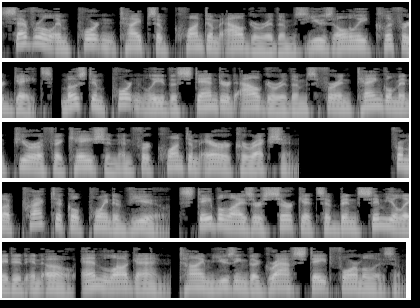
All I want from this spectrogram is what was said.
Several important types of quantum algorithms use only Clifford gates, most importantly the standard algorithms for entanglement purification and for quantum error correction. From a practical point of view, stabilizer circuits have been simulated in O n log n time using the graph state formalism.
